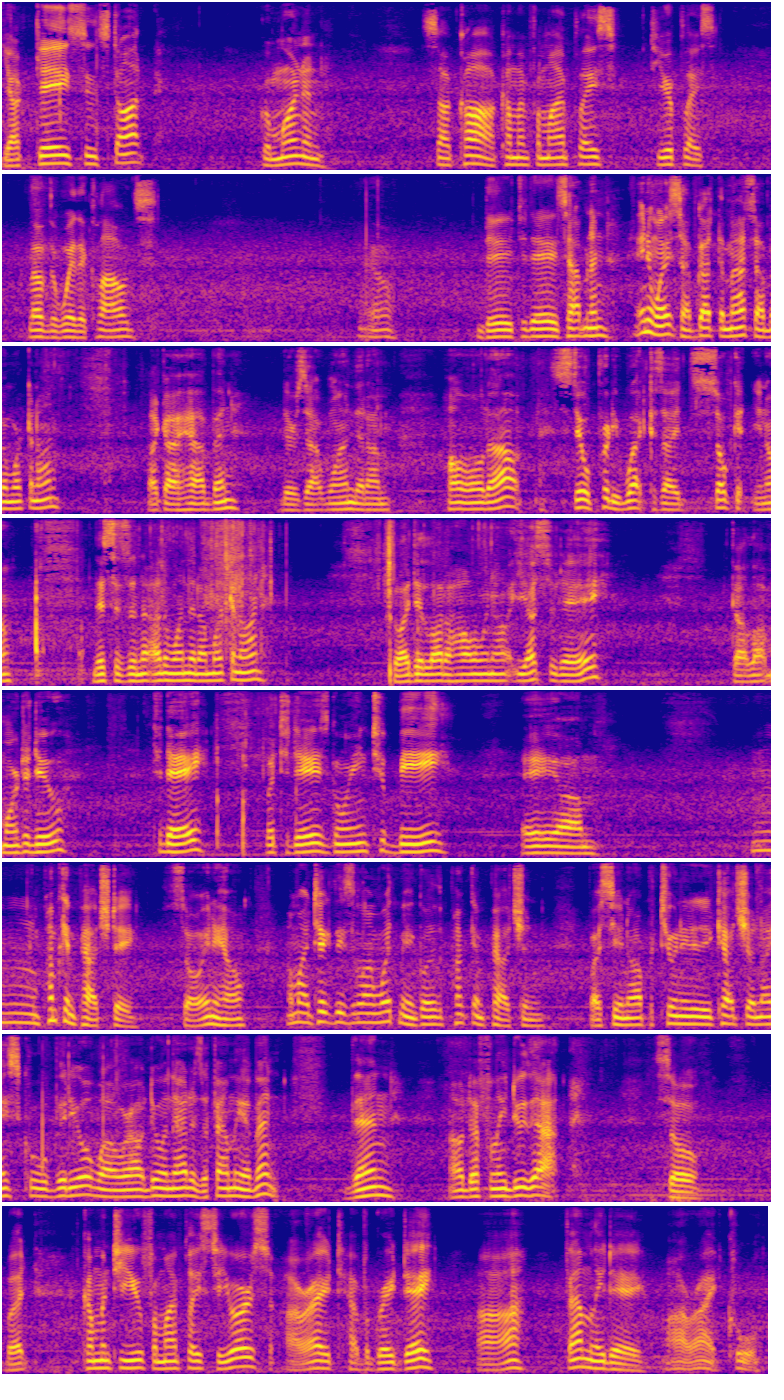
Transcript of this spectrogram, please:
Yake Sutstat. Good morning. Saka coming from my place to your place. Love the way the clouds. Know, day to day is happening. Anyways, I've got the mess I've been working on. Like I have been. There's that one that I'm hollowed out. Still pretty wet because I soak it, you know. This is another one that I'm working on. So I did a lot of hollowing out yesterday Got a lot more to do today, but today is going to be a um, mm, pumpkin patch day. So anyhow, I might take these along with me and go to the pumpkin patch and if I see an opportunity to catch a nice cool video while we're out doing that as a family event, then I'll definitely do that. So, but coming to you from my place to yours. All right, have a great day. Uh, Family Day. All right, cool.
